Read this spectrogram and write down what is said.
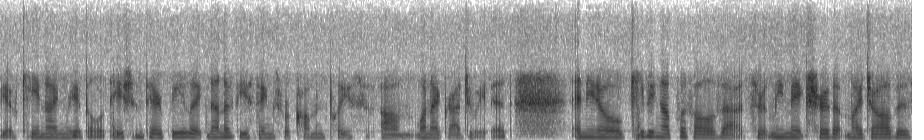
we have canine rehabilitation therapy. Like none of these things were commonplace um, when I graduated, and you know, keeping up with all of that certainly makes sure that my job is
